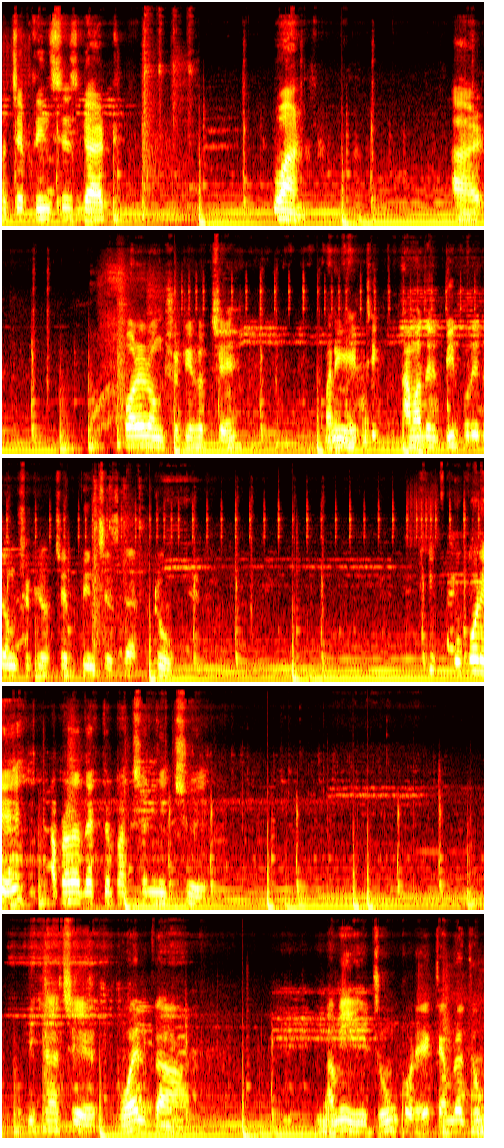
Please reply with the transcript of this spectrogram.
হচ্ছে প্রিন্সেস ঘাট ওয়ান। আর পরের অংশটি হচ্ছে মানে ঠিক আমাদের বিপরীত অংশটি হচ্ছে প্রিন্সেস ঘাট টু ঠিক উপরে আপনারা দেখতে পাচ্ছেন নিশ্চয়ই লেখা আছে ওয়েলকাম আমি জুম করে ক্যামেরা জুম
